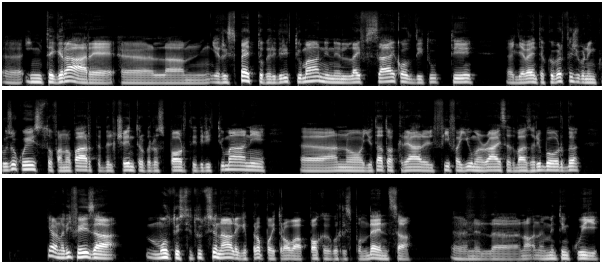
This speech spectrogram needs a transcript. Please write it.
eh, integrare eh, la, mm, il rispetto per i diritti umani nel life cycle di tutti eh, gli eventi a cui partecipano, incluso questo, fanno parte del Centro per lo Sport e i diritti umani, eh, hanno aiutato a creare il FIFA Human Rights Advisory Board, che è una difesa molto istituzionale che però poi trova poca corrispondenza eh, nel, no, nel momento in cui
